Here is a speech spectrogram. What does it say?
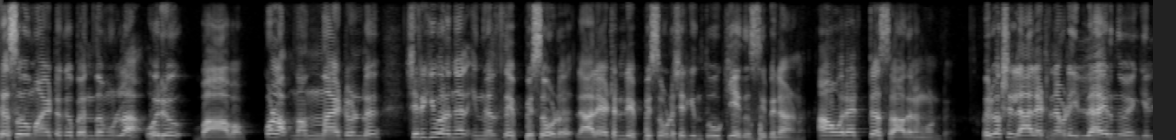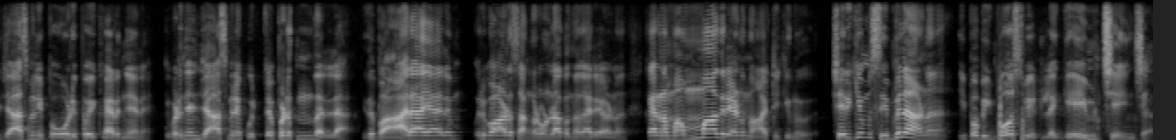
രസവുമായിട്ടൊക്കെ ബന്ധമുള്ള ഒരു ഭാവം. കൊള്ളാം നന്നായിട്ടുണ്ട്. ശരിക്കും പറഞ്ഞാൽ ഇന്നലത്തെ എപ്പിസോഡ് ലാലേട്ടന്റെ എപ്പിസോഡ് ശരിക്കും തൂക്കിയത് സിബിനാണ്. ആ ഒരൊറ്റ സാധനം കൊണ്ട്. ഒരുപക്ഷെ ലാലേട്ടൻ അവിടെ ഇല്ലായിരുന്നുവെങ്കിൽ ജാസ്മിൻ ഇപ്പോൾ ഓടിപ്പോയി കരഞ്ഞേനെ. ഇവിടെ ഞാൻ ജാസ്മിനെ കുറ്റപ്പെടുത്തുന്നതല്ല. ഇതിപ്പോൾ ആരായാലും ഒരുപാട് സങ്കടം ഉണ്ടാക്കുന്ന കാര്യമാണ്. കാരണം അമ്മാതിരിയാണ് നാട്ടിക്കുന്നത് ശരിക്കും സിബിനാണ് ഇപ്പോൾ ബിഗ് ബോസ് വീട്ടിലെ ഗെയിം ചേഞ്ചർ.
